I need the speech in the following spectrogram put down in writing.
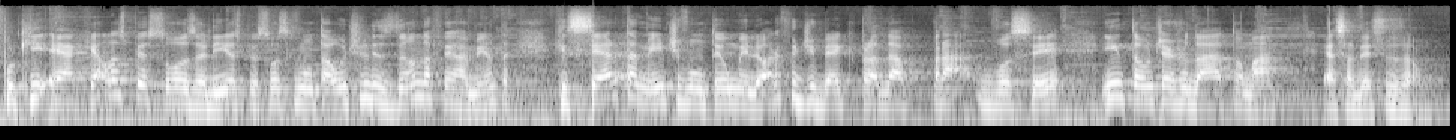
Porque é aquelas pessoas ali, as pessoas que vão estar utilizando a ferramenta, que certamente vão ter o melhor feedback para dar para você e então te ajudar a tomar essa decisão.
